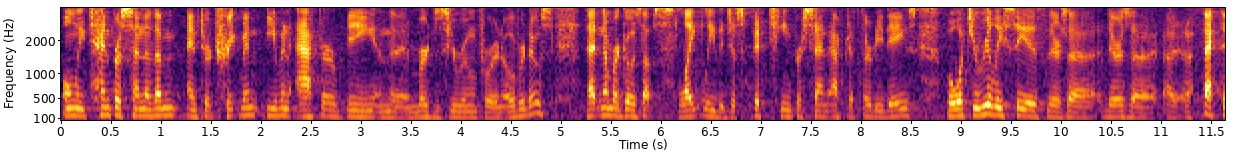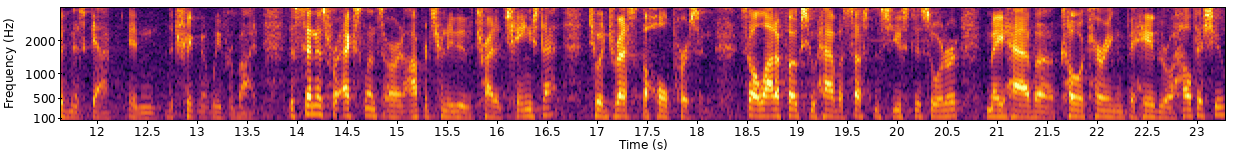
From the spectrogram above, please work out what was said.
only 10% of them enter treatment even after being in the emergency room for an overdose. That number goes up slightly to just 15% after 30 days. But what you really see is there's a there's a, an effectiveness gap in the treatment we provide. The Centers for Excellence are an opportunity to try to change that to address the whole person. So a lot of folks who have a substance use disorder may have a co-occurring behavioral health issue.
